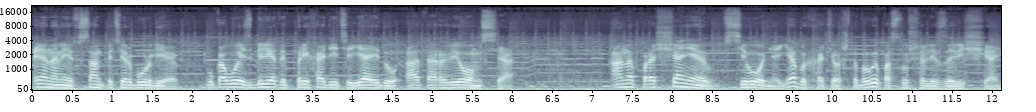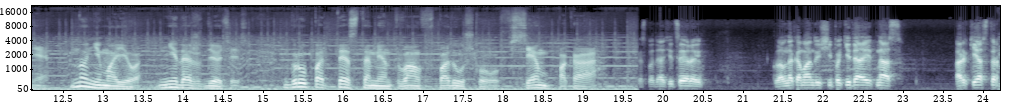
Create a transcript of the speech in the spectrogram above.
Enemy в Санкт-Петербурге. У кого есть билеты, приходите, я иду, оторвемся. А на прощание сегодня я бы хотел, чтобы вы послушали завещание. Но не мое, не дождетесь. Группа Тестамент вам в подушку. Всем пока. Господа офицеры, главнокомандующий покидает нас. Оркестр.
